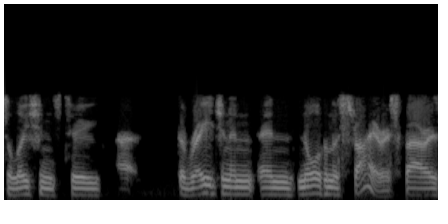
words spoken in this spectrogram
solutions to uh, the region and, and northern Australia as far as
